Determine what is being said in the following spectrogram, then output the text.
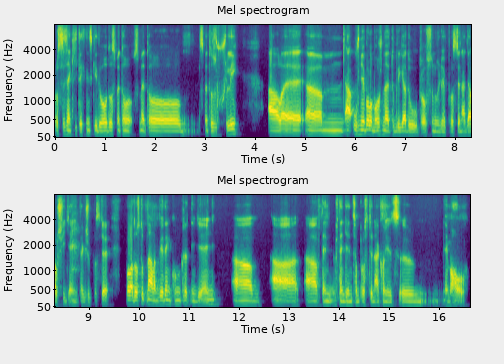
proste z nejakých technických dôvodov sme to, sme to, sme to zrušili. Ale um, a už nebolo možné tú brigádu posunúť proste na ďalší deň, takže proste bola dostupná len v jeden konkrétny deň. A, a, a v, ten, v ten deň som proste nakoniec um, nemohol.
